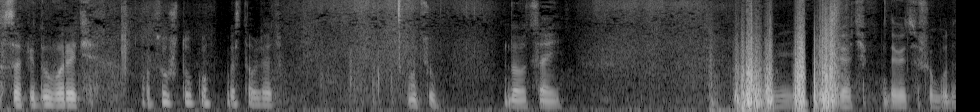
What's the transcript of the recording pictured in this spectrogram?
все, піду варити оцю штуку виставляти. Оцю до оцеї. І дивіться, що буде.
